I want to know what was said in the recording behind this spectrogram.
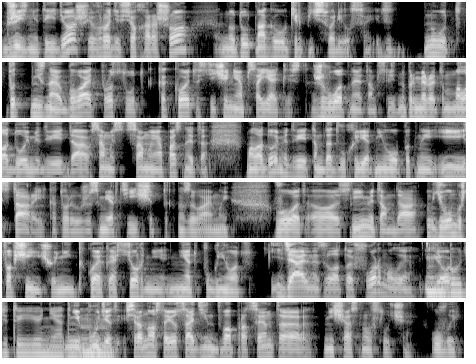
в жизни ты идешь, и вроде все хорошо, но тут на голову кирпич свалился. И ты ну вот, вот не знаю, бывает просто вот какое-то стечение обстоятельств. Животное там, например, это молодой медведь, да, самый, самый опасный это молодой медведь, там до двух лет неопытный, и старый, который уже смерти ищет, так называемый. Вот, э, с ними там, да, его может вообще ничего, никакой костер не, не отпугнет. Идеальной золотой формулы не ее, будет ее нет. Не mm-hmm. будет, все равно остается 1-2% несчастного случая, увы.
